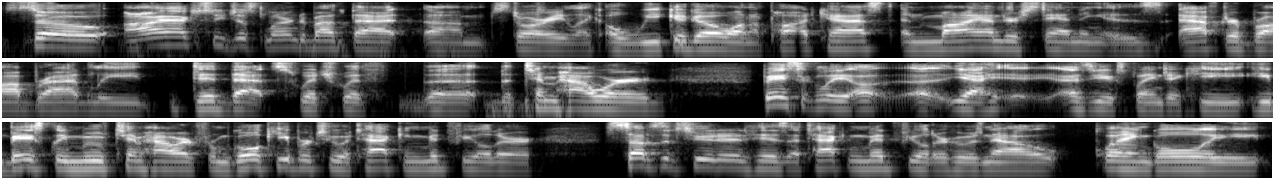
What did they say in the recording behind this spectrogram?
So I actually just learned about that um, story like a week ago on a podcast, and my understanding is after Bob Bradley did that switch with the the Tim Howard basically, uh, uh, yeah, as you explained, Jake, he he basically moved Tim Howard from goalkeeper to attacking midfielder, substituted his attacking midfielder, who is now playing goalie,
